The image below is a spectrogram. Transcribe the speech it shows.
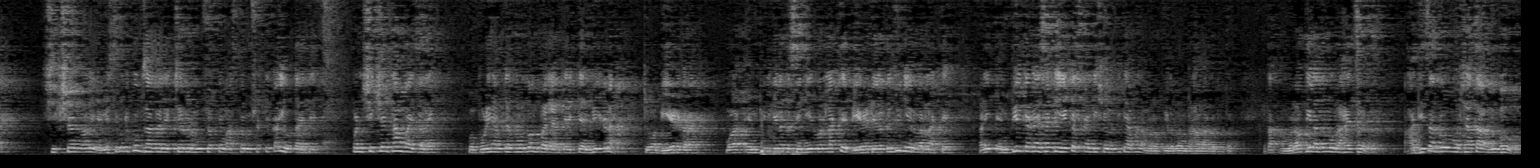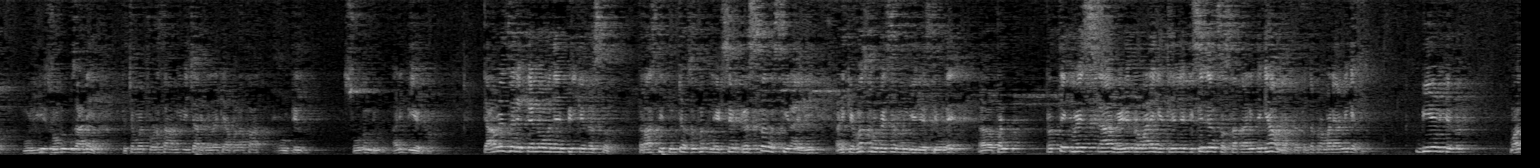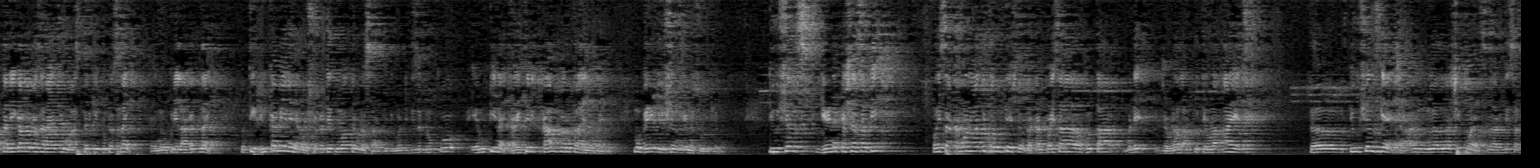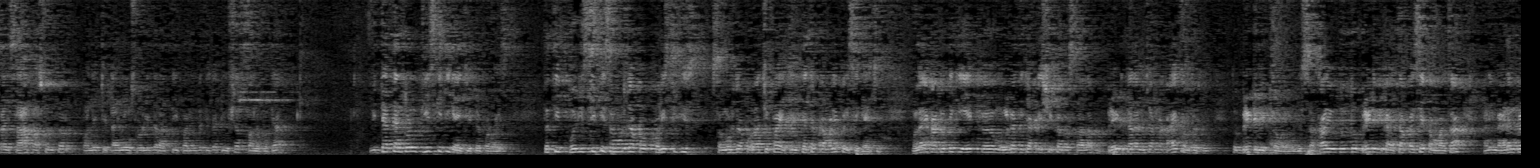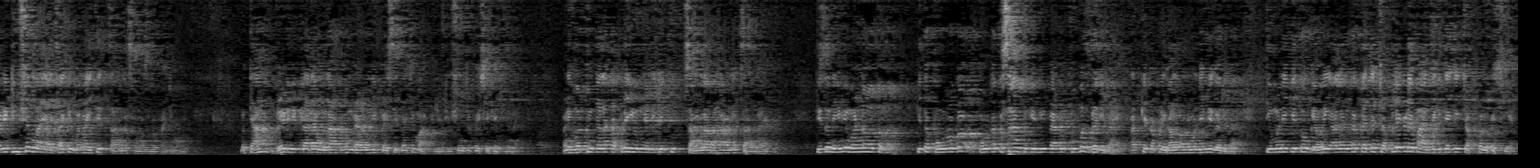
शिक्षण झालं एम एस सी म्हणजे खूप झालं लेक्चरर होऊ शकते मास्टर होऊ शकते काही होता येते. पण शिक्षण थांबवायचं नाही. मग पुढे आमच्यासमोर दोन पर्याय होते. एक ते एम फिल करा किंवा बी एड करा. मग एम फिल केलं तर सिनियरवर लागते बी एड केलं तर ज्युनियरवर लागते. आणि एम फिल करण्यासाठी एकच कंडिशन होती की आपण अमरावतीला जाऊन राहावं लागत होतं. आता अमरावतीला जाऊन राहायचं आधीचा दोन वर्षाचा अनुभव मुलगी सोडून जाणे त्याच्यामुळे थोडासा आम्ही विचार केला की आपण आता एम फिल सोडून देऊ आणि बी एड करू. त्यावेळेस जर एक्क्याण्णवमध्ये एम फिल केलं असतं तर आज ती तुमच्यासोबत नेटसेट ग्रस्त नसती राहिली आणि केव्हाच प्रोफेसर होऊन गेली असती. म्हणजे पण प्रत्येक वेळेस त्या वेळेप्रमाणे घेतलेले डिसिजन्स असतात आणि ते घ्यावं लागतं. त्याच्याप्रमाणे आम्ही घेतलं. बी एड केलं. मग आता रिकामं कसं राहायचं मास्तर की कुठंच नाही काही नोकरी लागत नाही. पण ती रिकामी नाही राहू शकत हे तुम्हाला तेवढं सांगते की म्हणजे तिचं डोकं एमटी नाही काहीतरी काम करत राहिलं पाहिजे. मग घरी ट्युशन्स घेणं सुरू केलं. ट्युशन्स घेणं कशासाठी? पैसा कमावणं हा तिचा उद्देश नव्हता कारण पैसा होता म्हणजे जेवढा लागतो तेवढा आहेच. तर ट्युशन्स घ्यायच्या मुलांना शिकवायचं. अगदी सकाळी सहापासून तर कॉलेजची टायमिंग सोडली तर रात्रीपर्यंत तिच्या ट्युशन्स चालत होत्या. विद्यार्थ्यांकडून फीस किती घ्यायची पेपर वाईज? तर ती परिस्थिती समोरच्या परिस्थिती समोरच्या कोणाची पाहिजे त्याच्याप्रमाणे पैसे घ्यायचे. मला एक आठवते की एक मुलगा तिच्याकडे शिकत असताना ब्रेड त्याला विचारलं काय करतो तू? तो ब्रेड विकतो म्हणजे सकाळी उठून तो ब्रेड विकायचा पैसे कमवायचा आणि मॅडमकडे ट्युशनला यायचा की मला इथे चांगलं समजलं पाहिजे म्हणून. मग त्या ब्रेड विकणाऱ्या मुलाकडून मॅडमनी पैसे त्याचे माफ केले ट्युशनचे पैसे घेतले नाही आणि वरतून त्याला कपडे घेऊन गेले की तू चांगला राहा आणि चांगला आहे. तिचं नेहमी म्हणणं होतं की तर पोरग पोरग तर सांगतो की मी मॅडम खूपच गरीब आहे फटके कपडे घालून म्हणजे मी गरीब आहे. ती म्हणे की तो घरी आल्यानंतर त्याच्या चपलेकडे पाहायचं की त्याची चप्पल कशी आहे.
